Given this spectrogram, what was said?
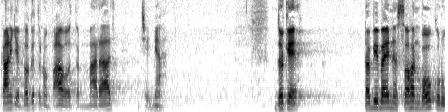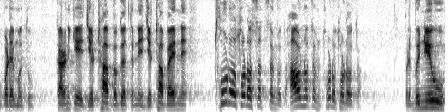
કારણ કે ભગતનો ભાવ હતો મહારાજ જમ્યા. જોકે ટબીબાઈને સહન બહુ કરવું પડે એમ હતું. કારણ કે જેઠા ભગતને જેઠાભાઈને થોડો થોડો સત્સંગ હતો. હાવ નહોતો થોડો થોડો હતો. પણ બન્યું એવું,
